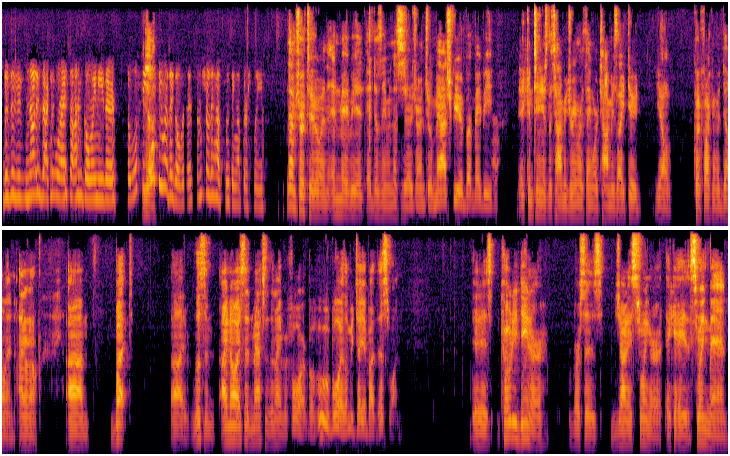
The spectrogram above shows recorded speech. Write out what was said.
This is not exactly where I saw him going either. So we'll see. Yeah. We'll see where they go with this. I'm sure they have something up their sleeve. I'm sure too, and, and maybe it, it doesn't even necessarily turn into a match feud, but maybe Yeah. it continues the Tommy Dreamer thing where Tommy's like, dude, you know, quit fucking with Dylan. I don't know. Um, but uh, listen, I know I said match of the night before, but whoo boy, let me tell you about this one. It is Cody Deaner versus Johnny Swinger, aka the Swing Man,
